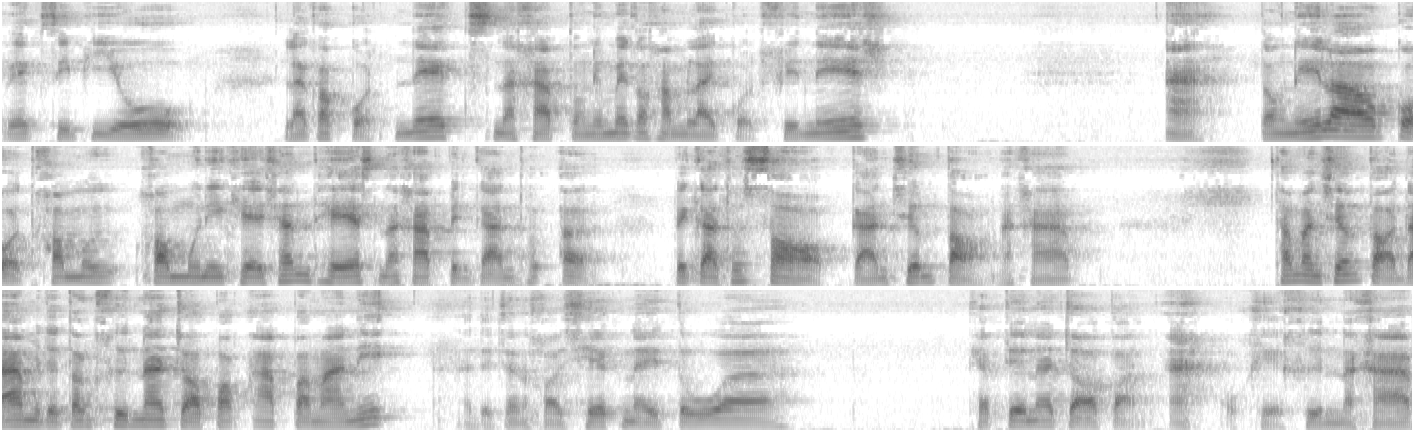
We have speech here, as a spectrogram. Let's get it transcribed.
FX CPU แล้วก็กด next นะครับ ตรงนี้ไม่ต้องทำอะไรกด finish อะ ตรงนี้เรากด communication test นะครับ เป็นการทดเออเป็นการทดสอบการเชื่อมต่อนะครับ ถ้ามันเชื่อมต่อได้มันจะต้องขึ้นหน้าจอ pop up ประมาณนี้ เดี๋ยวจันขอเช็คในตัว capture หน้าจอก่อน อะ โอเค ขึ้นนะครับ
